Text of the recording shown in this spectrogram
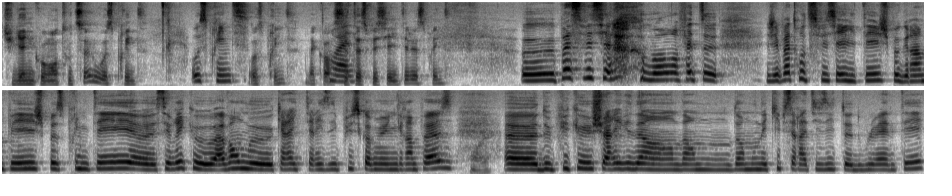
Tu gagnes comment toute seule ou au sprint? Au sprint. Au sprint, d'accord. Ouais. C'est ta spécialité le sprint? Euh, pas spécialement. En fait, euh, j'ai pas trop de spécialité. Je peux grimper, je peux sprinter. Euh, c'est vrai qu'avant, on me caractérisait plus comme une grimpeuse. Ouais. Euh, depuis que je suis arrivée dans, dans mon- dans mon équipe Ceratisite WNT,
